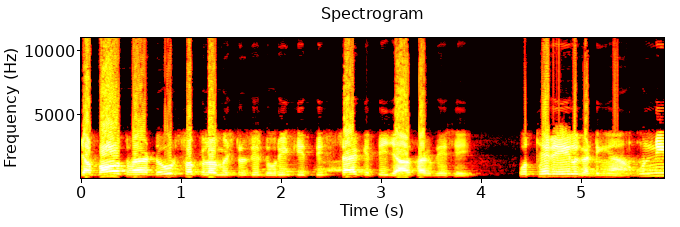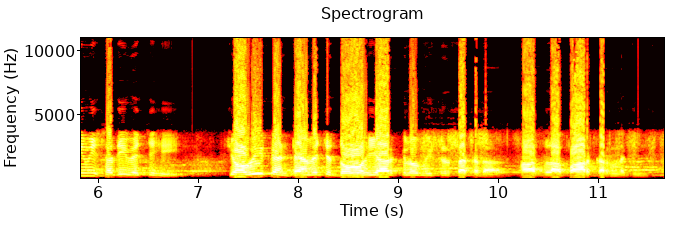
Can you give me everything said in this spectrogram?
ਜਾਂ ਬਹੁਤ ਹੋਇਆ 150 ਕਿਲੋਮੀਟਰ ਦੀ ਦੂਰੀ ਕੀਤੀ, ਤੈਅ ਕੀਤੀ ਜਾ ਸਕਦੀ ਸੀ, ਉੱਥੇ ਰੇਲ ਗੱਡੀਆਂ 19ਵੀਂ ਸਦੀ ਵਿੱਚ ਹੀ 24 ਘੰਟਿਆਂ ਵਿੱਚ 2000 ਕਿਲੋਮੀਟਰ ਤੱਕ ਦਾ ਫਾਸਲਾ ਪਾਰ ਕਰਨ ਲੱਗੀਆਂ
